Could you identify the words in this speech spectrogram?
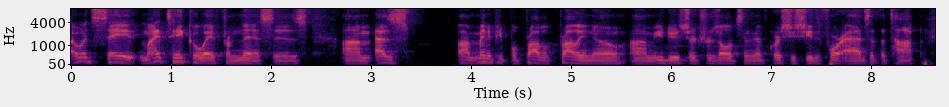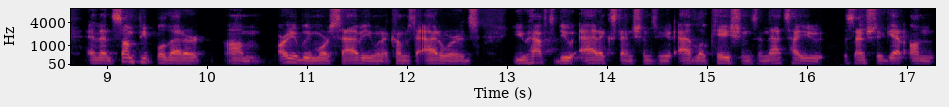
I would say my takeaway from this is, um, as um, many people probably probably know, um, you do search results, and of course you see the four ads at the top, and then some people that are um, arguably more savvy when it comes to AdWords, you have to do ad extensions and you add locations, and that's how you essentially get on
